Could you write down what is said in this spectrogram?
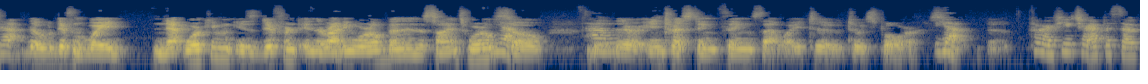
Yeah. the different way networking is different in the writing world than in the science world. Yeah. So How- there are interesting things that way to to explore. So, Yeah. For a future episode.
